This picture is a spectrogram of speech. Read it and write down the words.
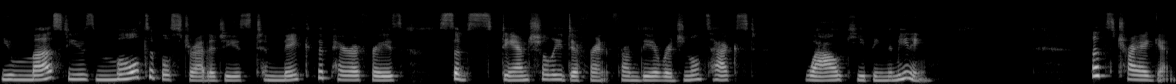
You must use multiple strategies to make the paraphrase substantially different from the original text while keeping the meaning. Let's try again.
